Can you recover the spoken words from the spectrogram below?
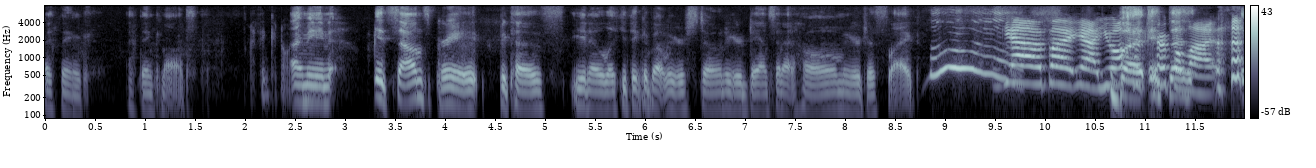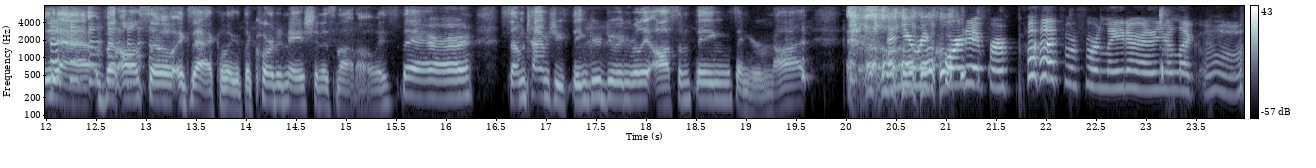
I think I think not. I think I mean, it sounds great because you know, like you think about when you're stoned or you're dancing at home, and you're just like, ah! yeah, but yeah, you also but trip a lot. yeah, but also exactly the coordination is not always there. Sometimes you think you're doing really awesome things and you're not and you record it for for, for later, and you're like, oh.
